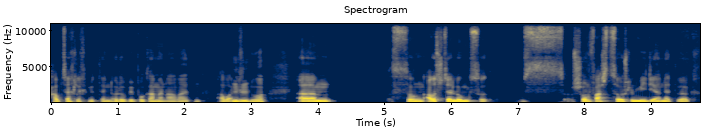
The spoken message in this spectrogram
hauptsächlich mit den Adobe-Programmen arbeiten, aber nicht Mhm. nur, ähm, so ein Ausstellungs, schon fast Social Media Network.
